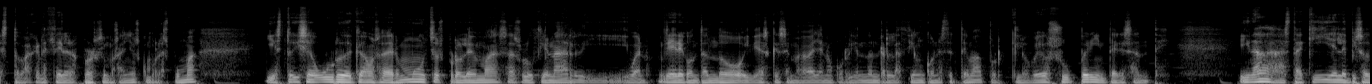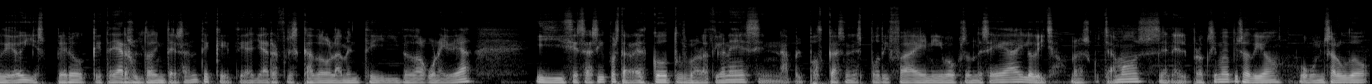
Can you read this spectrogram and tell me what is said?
esto va a crecer en los próximos años como la espuma. y estoy seguro de que vamos a ver muchos problemas a solucionar y bueno, ya iré contando ideas que se me vayan ocurriendo en relación con este tema porque lo veo súper interesante. Y nada, hasta aquí el episodio de hoy. Espero que te haya resultado interesante, que te haya refrescado la mente y dado alguna idea. Y si es así, pues te agradezco tus valoraciones en Apple Podcast, en Spotify, en Evox, donde sea. Y lo dicho, nos escuchamos en el próximo episodio. Un saludo.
